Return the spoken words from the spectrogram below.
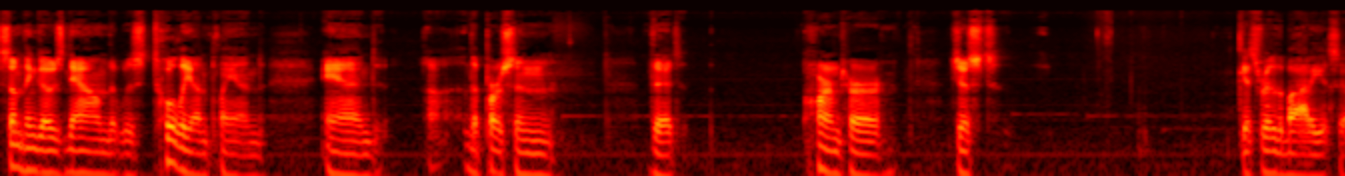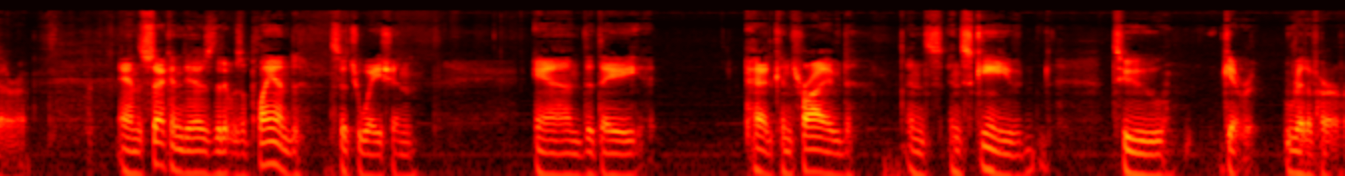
something goes down that was totally unplanned, and uh, the person that harmed her just gets rid of the body, etc. And the second is that it was a planned situation and that they had contrived and, and schemed to get rid of her,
